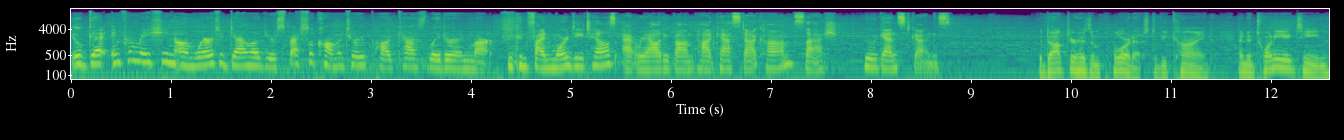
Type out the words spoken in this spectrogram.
you'll get information on where to download your special commentary podcast later in March. You can find more details at realitybombpodcast.com slash who against guns. The Doctor has implored us to be kind, and in 2018,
